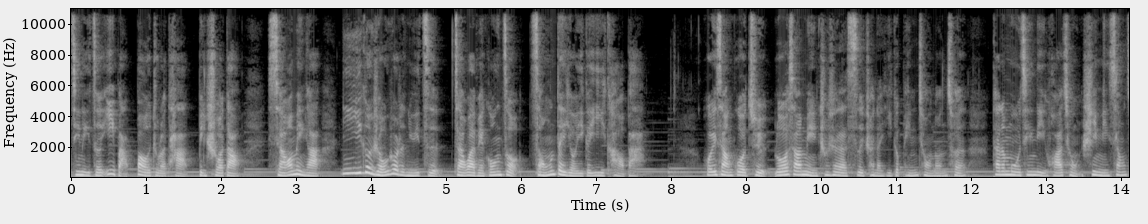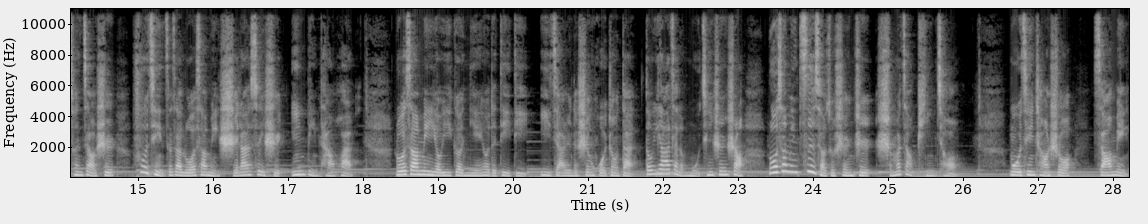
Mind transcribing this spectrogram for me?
经理则一把抱住了她，并说道：“小敏啊，你一个柔弱的女子，在外面工作，总得有一个依靠吧。”回想过去，罗小敏出生在四川的一个贫穷农村。她的母亲李华琼是一名乡村教师，父亲则在罗小敏十来岁时因病瘫痪。罗小敏有一个年幼的弟弟，一家人的生活重担都压在了母亲身上。罗小敏自小就深知什么叫贫穷，母亲常说。小敏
